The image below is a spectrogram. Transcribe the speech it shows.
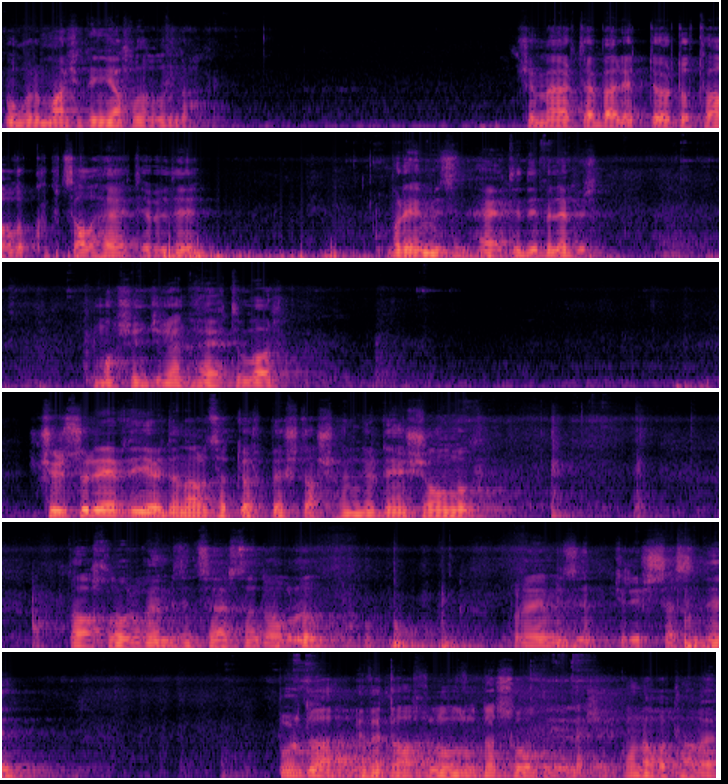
Uğur Marketin yaxınlığında. 2 mərtəbəli, 4 otaqlı, kubçalı həyət evidir. Bu evimizin həyətidir, belə bir maşın girən həyəti var. Kürsülü evde yerdən arısa 4-5 daş hündürdə inşa olunub. Daxil oluruq evimizin içərisinə doğru. Bura evimizin giriş hissəsidir. Burada evə daxil olduqda solda yerləşir qonaq otağı.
